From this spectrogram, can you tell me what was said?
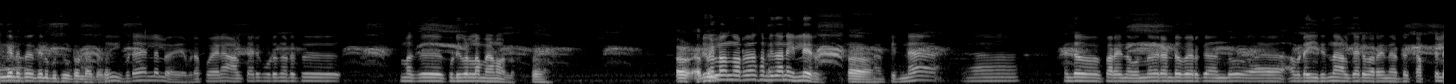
ഇങ്ങനത്തെ എന്തെങ്കിലും ബുദ്ധിമുട്ടുണ്ടായിട്ടുണ്ട്? ഇവിടെ അല്ലല്ലോ. എവിടെ പോയാലും ആൾക്കാർ കൂടുന്നിടത്ത് നമുക്ക് കുടിവെള്ളം വേണമല്ലോ. കുടിവെള്ളം എന്ന് പറഞ്ഞ സംവിധാനം ഇല്ലായിരുന്നു. പിന്നെ എന്താ പറയുന്ന ഒന്ന് രണ്ടോ പേർക്ക് എന്തോ അവിടെ ഇരുന്ന ആൾക്കാർ പറയുന്നതായിട്ട് കപ്പിൽ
